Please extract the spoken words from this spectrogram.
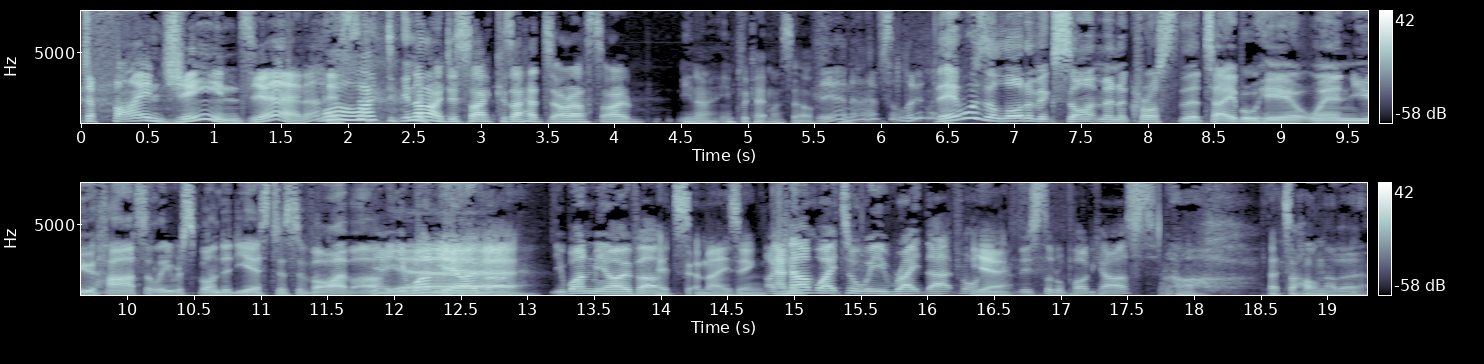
define jeans, yeah, nice. Well, I, you know, I just like because I had to, or else I, you know, implicate myself. yeah, no, absolutely. There was a lot of excitement across the table here when you heartily responded yes to Survivor. Yeah, you won me Yeah. over. You won me over. It's amazing. I And can't wait till we rate that on Yeah. this little podcast. it- that's a whole nother.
